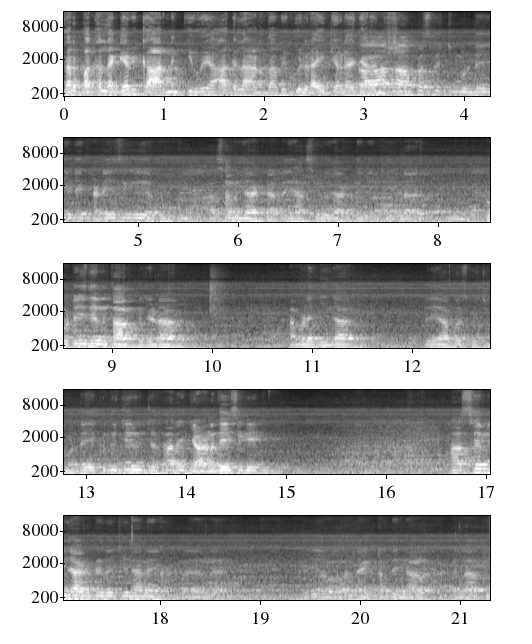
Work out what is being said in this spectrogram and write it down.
ਸਰ ਪਤਾ ਲੱਗਿਆ ਵੀ ਕਾਰਨ ਕੀ ਹੋਇਆ ਅੱਗ ਲਾਉਣ ਦਾ ਵੀ ਕੋਈ ਲੜਾਈ ਝਗੜਾ ਜਾਂ ਨਸ਼ਾ? ਆਪਸ ਵਿੱਚ ਮੁੰਡੇ ਜਿਹੜੇ ਖੜੇ ਸੀਗੇ ਉਹ ਕੋਈ ਹਾਸਾ ਮਜ਼ਾਕ ਕਰਦੇ ਹਾਸੇ ਮਜ਼ਾਕ ਦੇ ਵਿੱਚ ਜਿਹੜਾ ਫੁਟੇਜ ਦੇ ਮੁਤਾਬਕ ਜਿਹੜਾ ਸਾਹਮਣੇ ਦਿੰਦਾ। ਤੇ ਆਪਸ ਵਿੱਚ ਮੁੰਡੇ ਇੱਕ ਦੂਜੇ ਨੂੰ ਜ- ਸਾਰੇ ਜਾਣਦੇ ਸੀਗੇ। ਹਾਸੇ ਮਜ਼ਾਕ ਦੇ ਵਿੱਚ ਇਹਨਾਂ ਨੇ ਅਹ, ਜਿਹੜੇ ਉਹ ਦੇ ਨਾਲ ਅੱਗ ਲਾਤੀ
